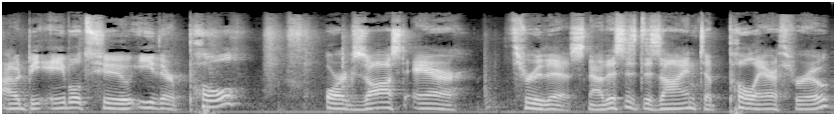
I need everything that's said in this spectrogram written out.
I would be able to either pull or exhaust air through this. Now, this is designed to pull air through,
